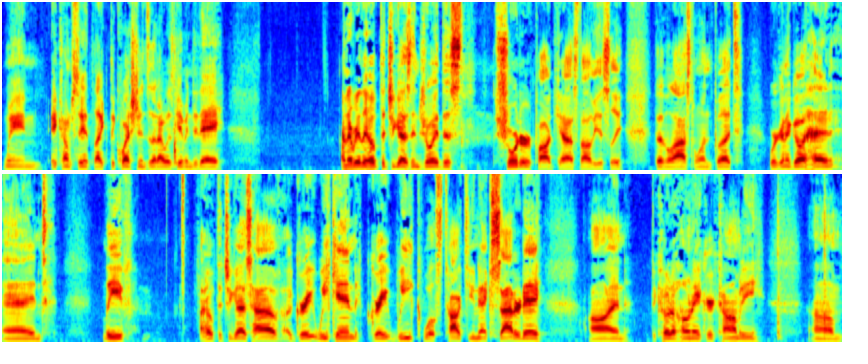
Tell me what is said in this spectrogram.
when it comes to like the questions that I was given today. And I really hope that you guys enjoyed this shorter podcast, obviously, than the last one. But we're to go ahead and leave. I hope that you guys have a great weekend, great week. We'll talk to you next Saturday on Dakota Honaker Comedy um,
